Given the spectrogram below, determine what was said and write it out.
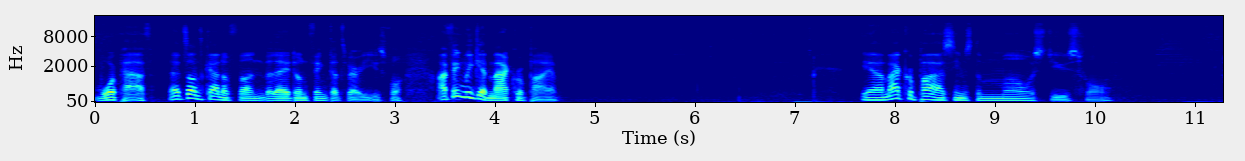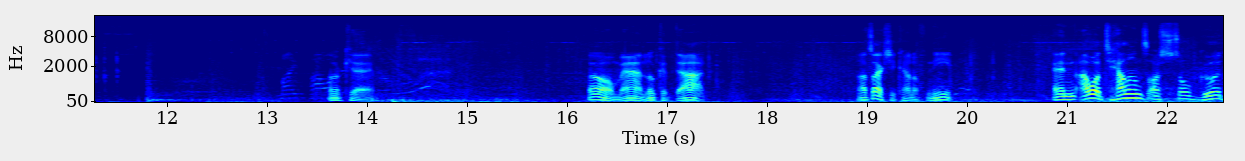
Warpath. That sounds kind of fun, but I don't think that's very useful. I think we get Macropyre. Yeah, Macropyre seems the most useful. Okay. Oh man, look at that. That's actually kind of neat. And our talents are so good.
